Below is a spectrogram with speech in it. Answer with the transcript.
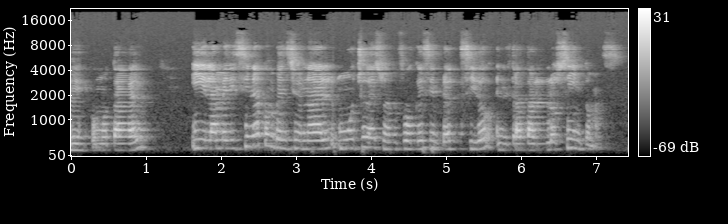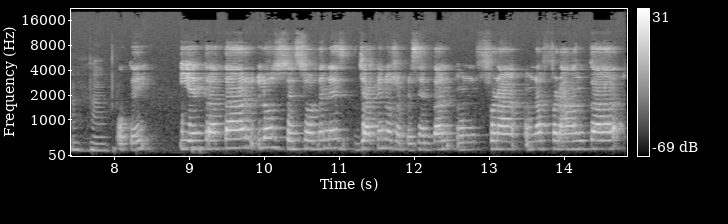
eh, como tal. Y la medicina convencional, mucho de su enfoque siempre ha sido en tratar los síntomas, ¿ok? Y en tratar los desórdenes ya que nos representan un una franca,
